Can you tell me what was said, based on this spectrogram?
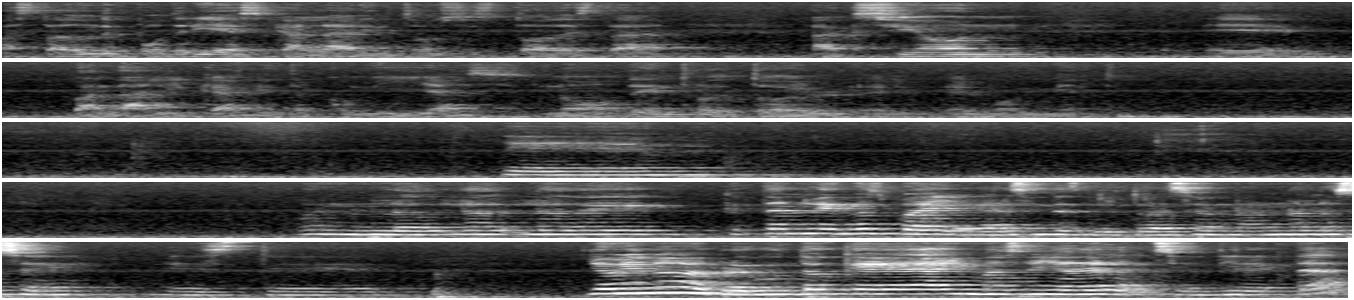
hasta dónde podría escalar entonces toda esta acción eh, vandálica, entre comillas, ¿no? dentro de todo el, movimiento? Eh, bueno, lo, lo, lo, de qué tan lejos puede llegar sin desvirtuarse o no, no lo sé. Este, yo mismo me pregunto qué hay más allá de la acción directa.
